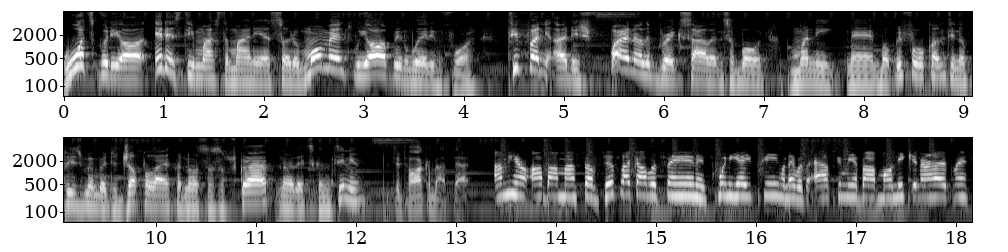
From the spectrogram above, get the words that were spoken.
What's good, y'all? It is Team Mastermind here. So, the moment we all been waiting for, Tiffany Haddish finally breaks silence about Mo'nique, man. But before we continue, please remember to drop a like and also subscribe. Now, let's continue to talk about that. I'm here all by myself, just like I was saying in 2018 when they was asking me about Mo'nique and her husband,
